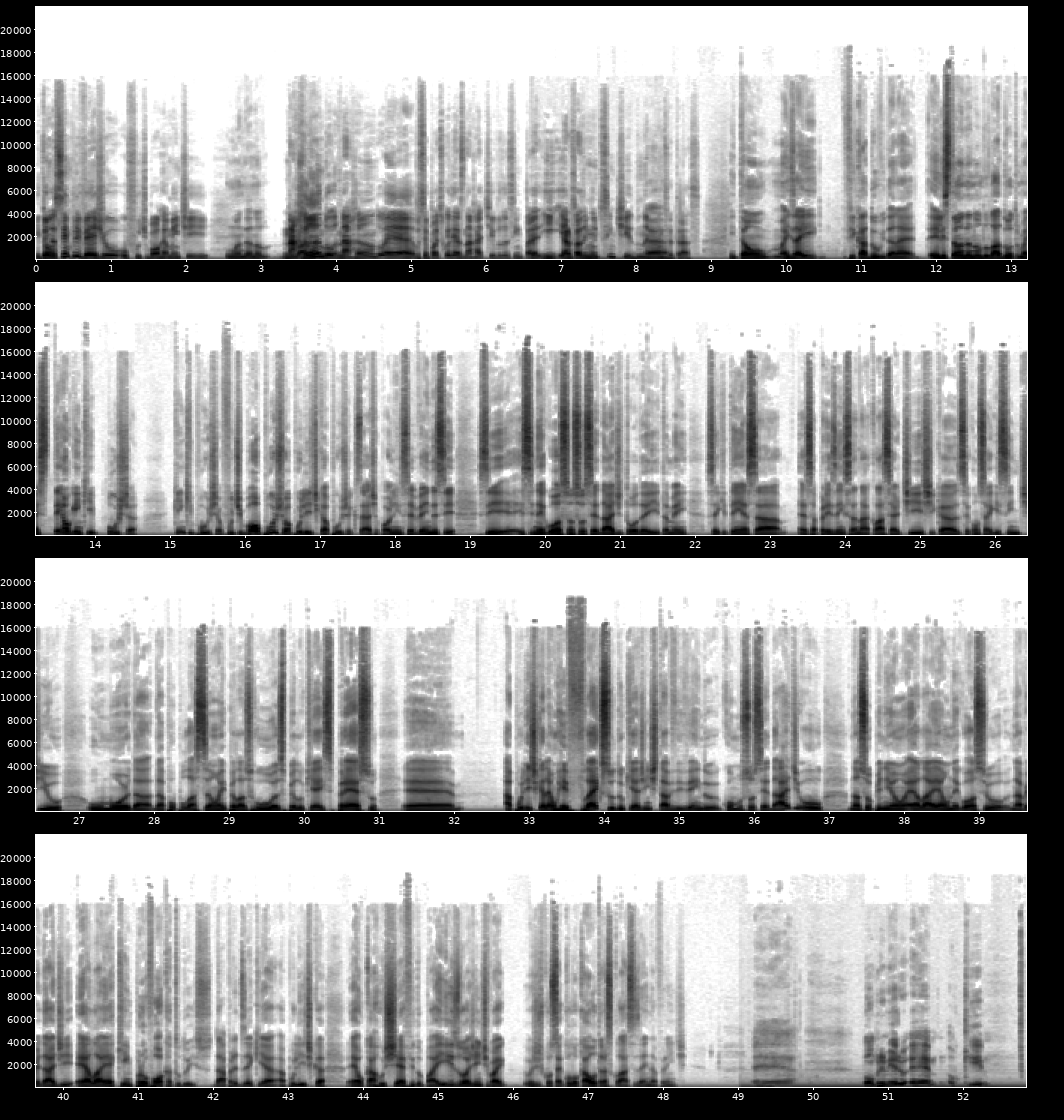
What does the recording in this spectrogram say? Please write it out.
Então eu sempre vejo o futebol realmente um andando narrando, narrando é, você pode escolher as narrativas assim, para, e, e elas fazem muito sentido, né, é. quando você traz. Então, mas aí fica a dúvida, né? Eles estão andando um do lado do outro, mas tem alguém que puxa? Quem que puxa? O futebol puxa ou a política puxa? O que você acha, Paulinho? Você vendo esse, esse, esse negócio na sociedade toda aí também, sei que tem essa, essa presença na classe artística, você consegue sentir o, o humor da, da população aí pelas ruas, pelo que é expresso. É, a política é um reflexo do que a gente está vivendo como sociedade ou, na sua opinião, ela é um negócio, na verdade, ela é quem provoca tudo isso? Dá para dizer que a, a, política é o carro-chefe do país ou a gente vai, a gente consegue colocar outras classes aí na frente? É... Bom, primeiro, é, o que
